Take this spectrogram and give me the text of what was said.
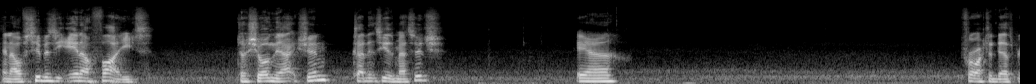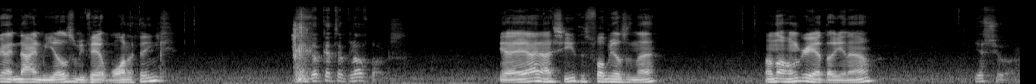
And I was too busy in a fight to show him the action because I didn't see his message. Yeah. For after death, bring like nine meals, and we've ate one, I think. Look at the glove box. Yeah, yeah, I see. There's four meals in there. I'm not hungry yet, though. You know. Yes, you are.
